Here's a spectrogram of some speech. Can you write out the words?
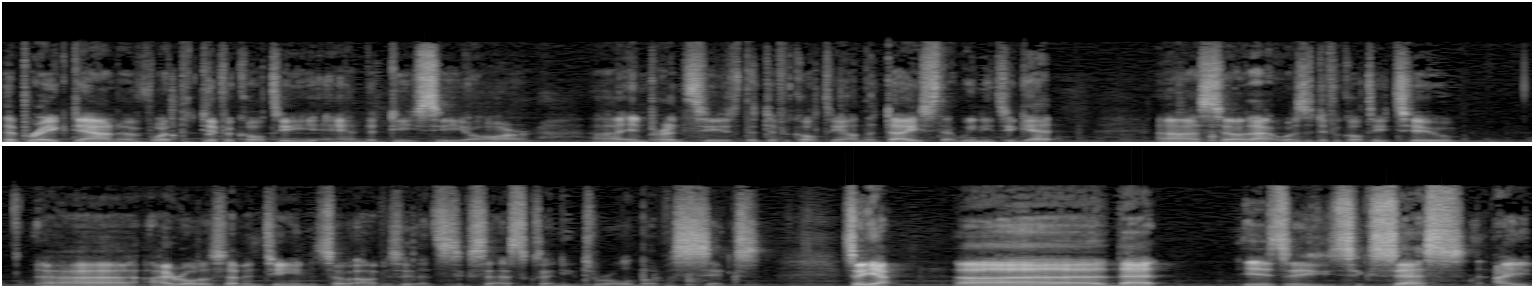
the breakdown of what the difficulty and the DC are. Uh, in parentheses, the difficulty on the dice that we need to get. Uh, so that was a difficulty two. Uh, I rolled a 17, so obviously that's a success because I need to roll above a six. So yeah, uh, that is a success. I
